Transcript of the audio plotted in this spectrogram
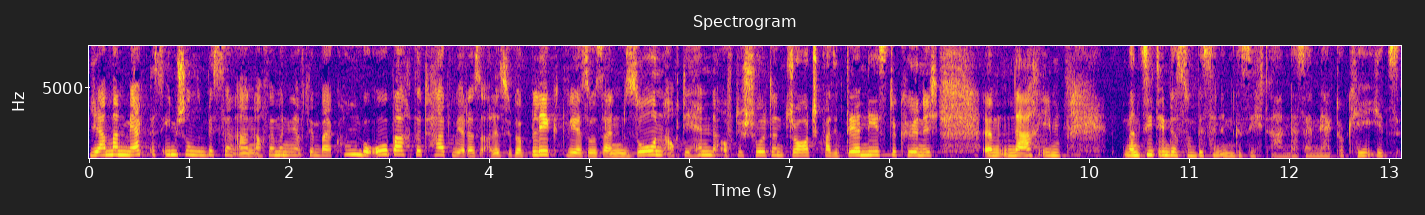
Ja, man merkt es ihm schon so ein bisschen an, auch wenn man ihn auf dem Balkon beobachtet hat, wie er das alles überblickt, wie er so seinem Sohn auch die Hände auf die Schultern, George, quasi der nächste König ähm, nach ihm man sieht ihm das so ein bisschen im Gesicht an, dass er merkt, okay, jetzt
